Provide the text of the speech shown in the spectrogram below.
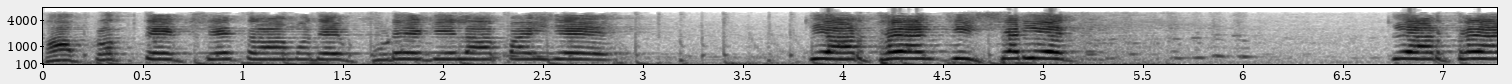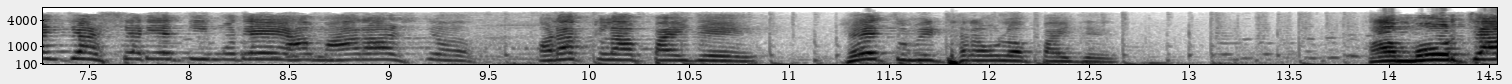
हा प्रत्येक क्षेत्रामध्ये पुढे गेला पाहिजे. की अडथळ्यांची शर्यत? की अडथळ्यांच्या शर्यतीमध्ये हा महाराष्ट्र अडकला पाहिजे हे तुम्ही ठरवलं पाहिजे. हा मोर्चा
